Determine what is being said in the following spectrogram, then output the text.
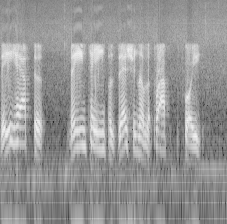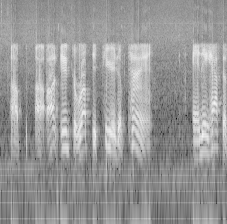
They, they have to maintain possession of the property for a uh, uninterrupted period of time, and they have to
